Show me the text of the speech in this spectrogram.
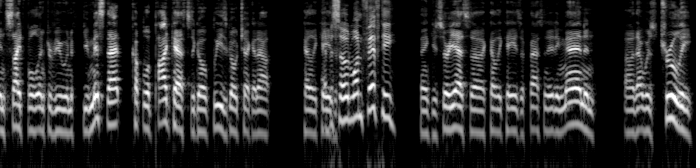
insightful interview. And if you missed that a couple of podcasts ago, please go check it out. Kelly K. Episode a, 150. Thank you, sir. Yes, uh, Kelly K is a fascinating man, and uh, that was truly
